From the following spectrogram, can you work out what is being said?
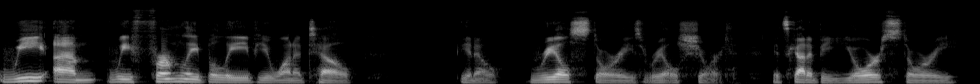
We um we firmly believe you want to tell, you know, real stories real short. It's got to be your story.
